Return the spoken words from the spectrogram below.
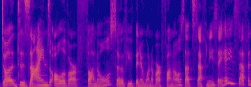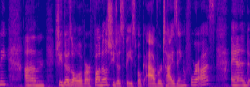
do- designs all of our funnels. So if you've been in one of our funnels, that's Stephanie. Say, hey, Stephanie. Um, she does all of our funnels. She does Facebook advertising for us and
